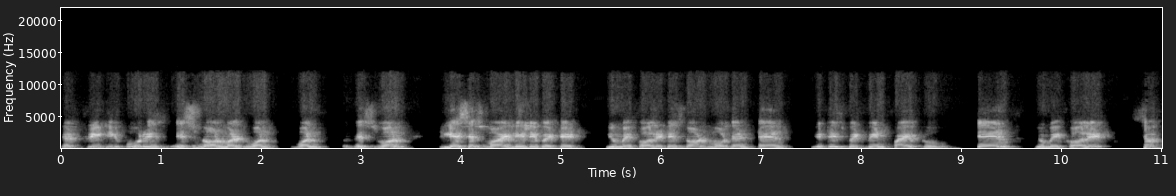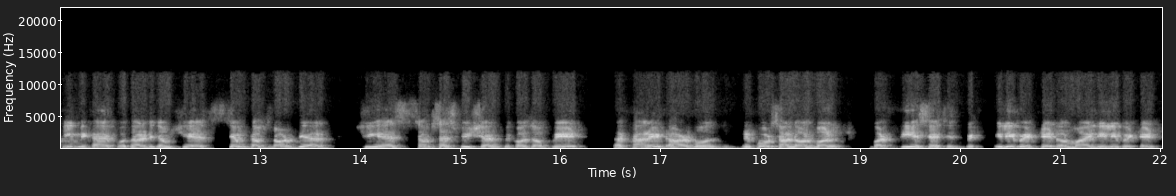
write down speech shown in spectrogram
that 3T4 is, is normal. One, one, this one TSH mildly elevated. You may call it is not more than 10. It is between 5 to 10. You may call it subclinical hypothyroidism. She has symptoms not there. She has some suspicion because of weight. The thyroid hormone reports are normal, but TSH is bit elevated or mildly elevated.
